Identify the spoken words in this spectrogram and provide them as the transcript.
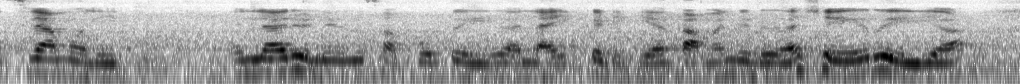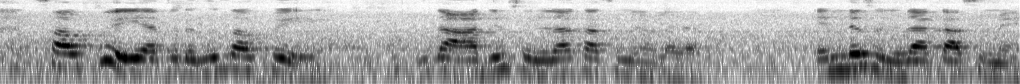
അസ്സാം വലൈക്കും എല്ലാവരും എന്നെ ഒന്ന് സപ്പോർട്ട് ചെയ്യുക ലൈക്ക് അടിക്കുക കമന്റ് ഇടുക ഷെയർ ചെയ്യുക സഫ് ചെയ്യാത്തിരുന്ന് സഫ് ചെയ്യുക. ഇത് ആദ്യം സുനിത കാസിമിനുള്ളതാണ് എന്റെ സുനിത കാസിമെ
